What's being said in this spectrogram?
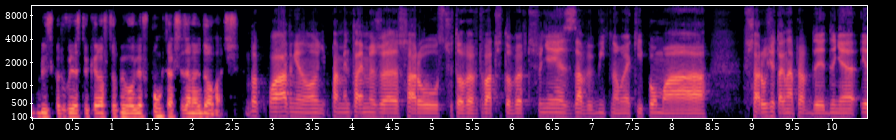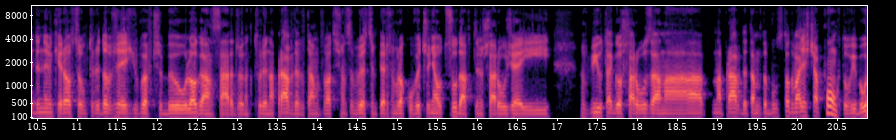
blisko 20 kierowców by w ogóle w punktach się zameldować. Dokładnie, no pamiętajmy, że Szarus czy to w F2, czy to w F3 nie jest za wybitną ekipą, a w Szaruzie tak naprawdę jedynie, jedynym kierowcą, który dobrze jeździł w F3 był Logan Sargent, który naprawdę tam w 2021 roku wyczyniał cuda w tym Szaruzie i wbił tego Szaruza na naprawdę tam zdobył 120 punktów i był,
